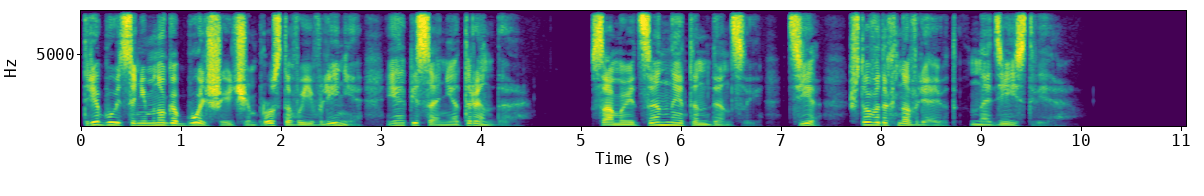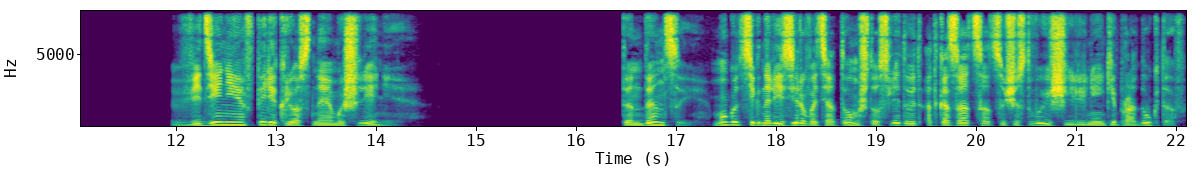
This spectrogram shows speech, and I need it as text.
требуется немного большее, чем просто выявление и описание тренда. Самые ценные тенденции — те, что вдохновляют на действие. Введение в перекрестное мышление. Тенденции могут сигнализировать о том, что следует отказаться от существующей линейки продуктов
